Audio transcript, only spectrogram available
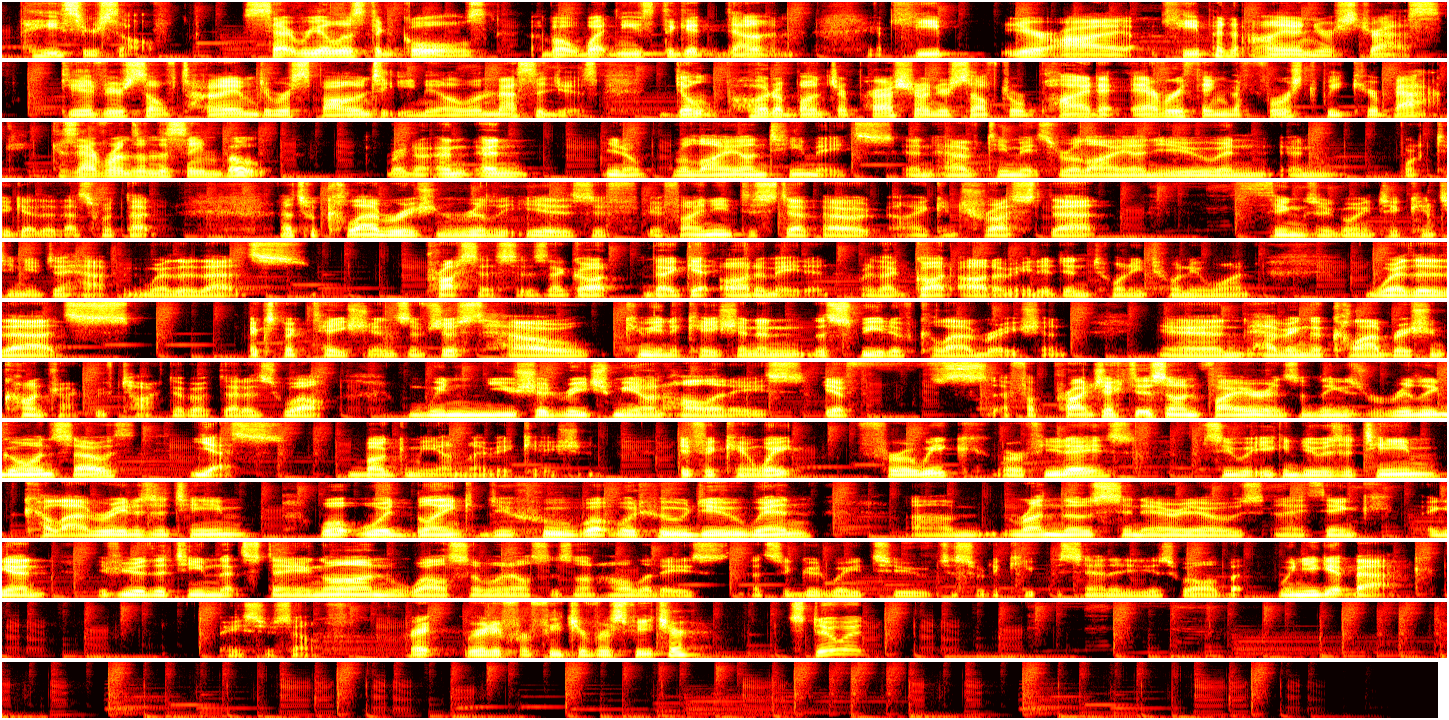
pace yourself. Set realistic goals about what needs to get done. Yep. keep your eye keep an eye on your stress. Give yourself time to respond to email and messages. Don't put a bunch of pressure on yourself to reply to everything the first week you're back because everyone's on the same boat. Right and and you know rely on teammates and have teammates rely on you and and work together. That's what that that's what collaboration really is. If if i need to step out i can trust that things are going to continue to happen whether that's processes that got that get automated or that got automated in 2021 whether that's expectations of just how communication and the speed of collaboration and having a collaboration contract. We've talked about that as well. When you should reach me on holidays. If if a project is on fire and something's really going south, yes, bug me on my vacation. If it can wait for a week or a few days, see what you can do as a team, collaborate as a team. What would blank do? Who? What would who do when? Um, run those scenarios. And I think again, if you're the team that's staying on while someone else is on holidays, that's a good way to to sort of keep the sanity as well. But when you get back, pace yourself. Great. Ready for feature versus feature? Let's do it.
